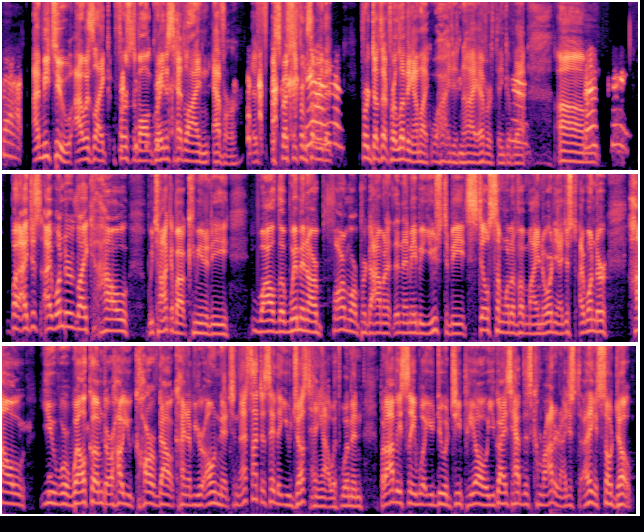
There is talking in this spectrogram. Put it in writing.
that. I, me too. I was like, first of all, greatest headline ever, especially from somebody Yeah, that for does that for a living. I'm like, why didn't I ever think of that? Um, That's great. but I just I wonder like how we talk about community while the women are far more predominant than they maybe used to be. It's still somewhat of a minority. I just I wonder how you were welcomed or how you carved out kind of your own niche. And that's not to say that you just hang out with women, but obviously what you do at GPO, you guys have this camaraderie. And I just I think it's so dope.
